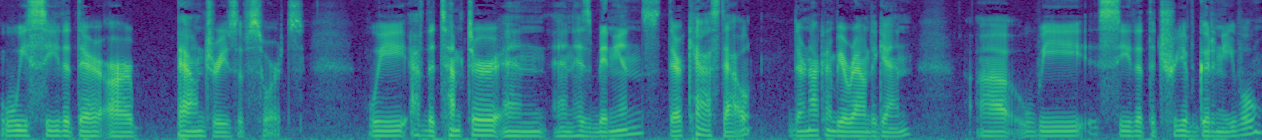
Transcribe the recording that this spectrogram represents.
we see that there are boundaries of sorts. We have the tempter and, and his minions. They're cast out. They're not going to be around again. Uh, we see that the tree of good and evil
